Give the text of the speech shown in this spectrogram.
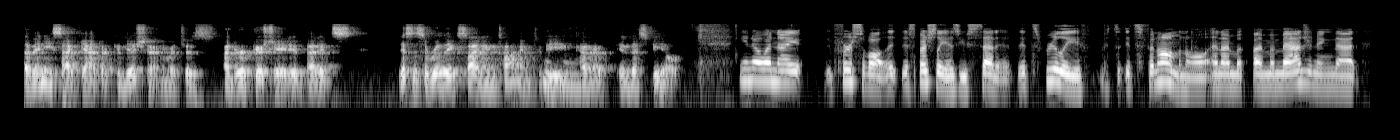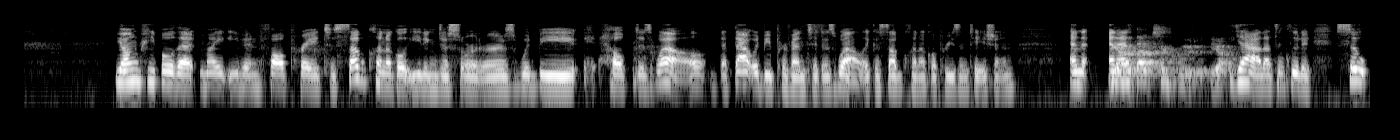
of any psychiatric condition which is underappreciated but it's this is a really exciting time to be mm-hmm. kind of in this field. You know, and I first of all, especially as you said it, it's really it's it's phenomenal, and I'm I'm imagining that young people that might even fall prey to subclinical eating disorders would be helped as well. That that would be prevented as well, like a subclinical presentation. And and yeah, I, that's included. Yeah. Yeah, that's included. So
